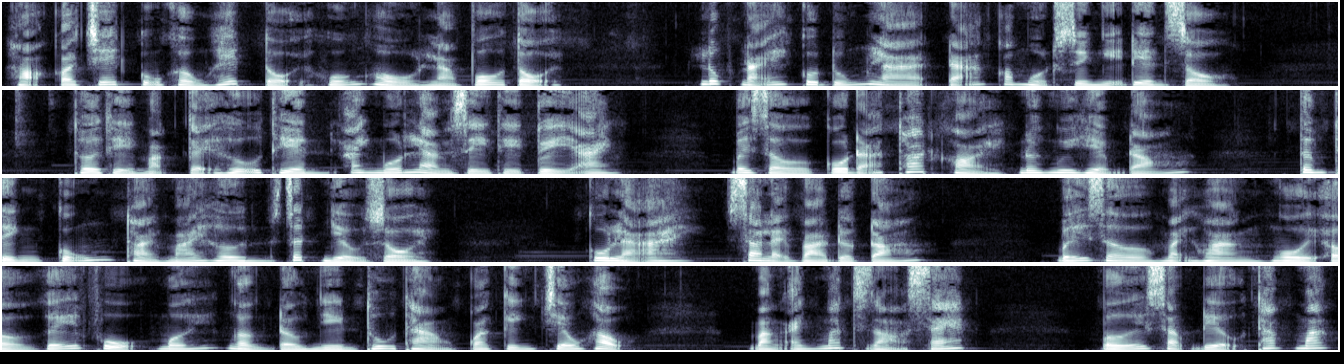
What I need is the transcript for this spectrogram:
Họ có chết cũng không hết tội huống hồ là vô tội. Lúc nãy cô đúng là đã có một suy nghĩ điên rồ. Thôi thì mặc kệ hữu thiên, anh muốn làm gì thì tùy anh. Bây giờ cô đã thoát khỏi nơi nguy hiểm đó. Tâm tình cũng thoải mái hơn rất nhiều rồi. Cô là ai? Sao lại vào được đó? Bấy giờ Mạnh Hoàng ngồi ở ghế phụ mới ngẩng đầu nhìn Thu Thảo qua kính chiếu hậu bằng ánh mắt giỏ xét. Với giọng điệu thắc mắc,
